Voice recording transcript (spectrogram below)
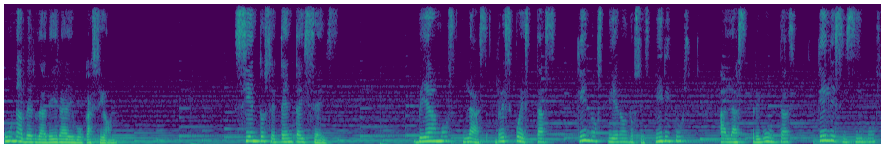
una verdadera evocación. 176. Veamos las respuestas que nos dieron los espíritus a las preguntas que les hicimos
